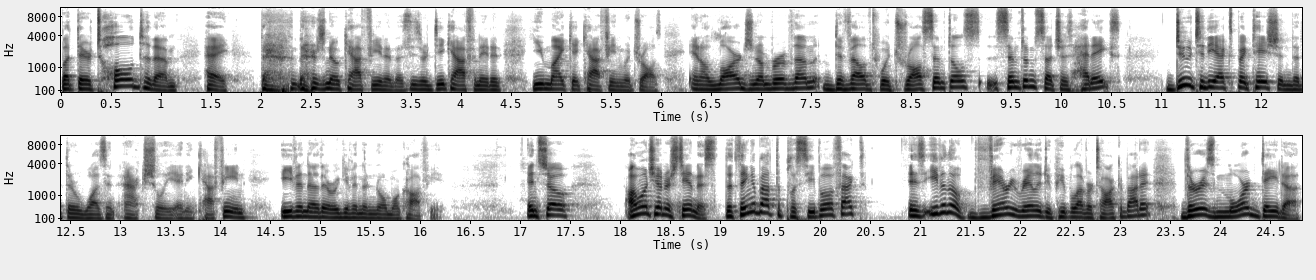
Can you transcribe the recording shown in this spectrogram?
but they're told to them, hey, there, there's no caffeine in this. These are decaffeinated. You might get caffeine withdrawals. And a large number of them developed withdrawal symptoms, symptoms such as headaches, due to the expectation that there wasn't actually any caffeine, even though they were given their normal coffee. And so I want you to understand this. The thing about the placebo effect is even though very rarely do people ever talk about it, there is more data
